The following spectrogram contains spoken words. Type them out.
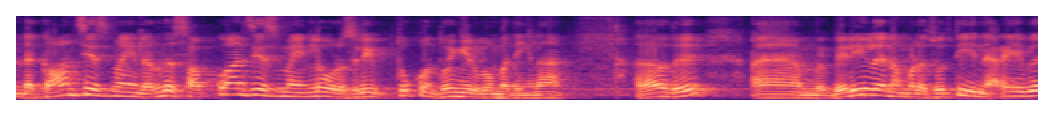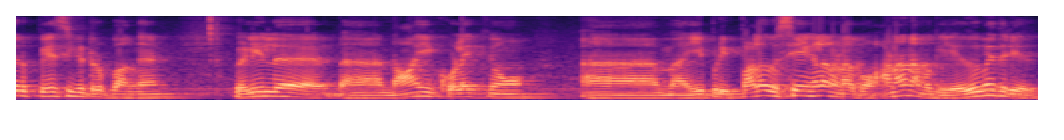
இந்த கான்சியஸ் மைண்ட்லேருந்து சப்கான்சியஸ் மைண்டில் ஒரு ஸ்லீப் தூக்கம் தூங்கியிருப்போம் பார்த்தீங்களா அதாவது வெளியில் நம்மளை சுற்றி நிறைய பேர் பேசிக்கிட்டு இருப்பாங்க. வெளியில் நாய் குலைக்கும் இப்படி பல விஷயங்கள்லாம் நடக்கும். ஆனால் நமக்கு எதுவுமே தெரியாது.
